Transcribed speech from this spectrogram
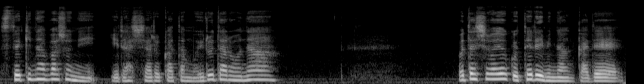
素敵な場所にいらっしゃる方もいるだろうな。私はよくテレビなんかで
